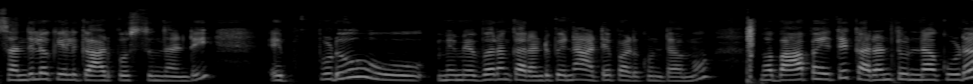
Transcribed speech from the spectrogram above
సందిలోకి వెళ్ళి గాడిపు వస్తుందండి ఎప్పుడూ మేము ఎవ్వరం కరెంటు పోయినా అటే పడుకుంటాము. మా బాప అయితే కరెంటు ఉన్నా కూడా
